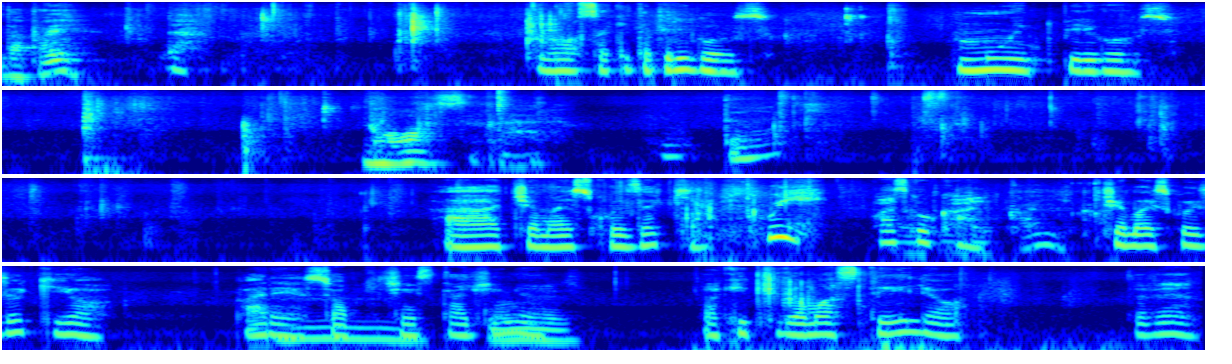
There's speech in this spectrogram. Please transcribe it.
Dá pra ir? Dá. Nossa, aqui tá perigoso. Muito perigoso. Nossa, cara. Um tanque. Ah, tinha mais coisa aqui. Ui, quase que eu caio. Tinha mais coisa aqui, ó. Parece, ó, porque tinha escadinha. mesmo. Aqui tinha umas telhas, ó. Tá vendo?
